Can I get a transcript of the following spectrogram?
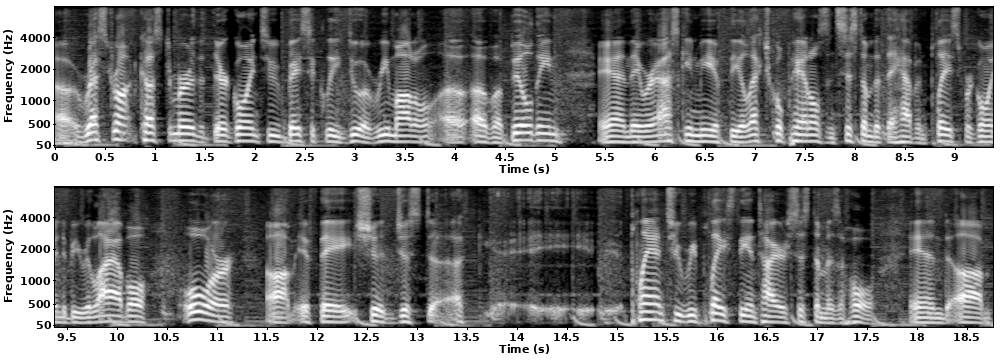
a, restaurant customer that they're going to basically do a remodel of, of, a building. And they were asking me if the electrical panels and system that they have in place were going to be reliable or um, if they should just uh, plan to replace the entire system as a whole. And um,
